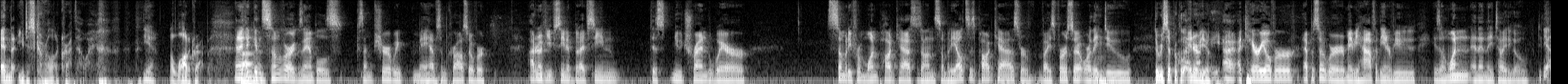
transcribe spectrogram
and that you discover a lot of crap that way. Yeah. a lot of crap. And I think Uh, in some of our examples, because I'm sure we may have some crossover. I don't know if you've seen it, but I've seen this new trend where somebody from one podcast is on somebody else's podcast, or vice versa, or they do The reciprocal interview. a, a carryover episode where maybe half of the interview is on one, and then they tell you to go. Yeah.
